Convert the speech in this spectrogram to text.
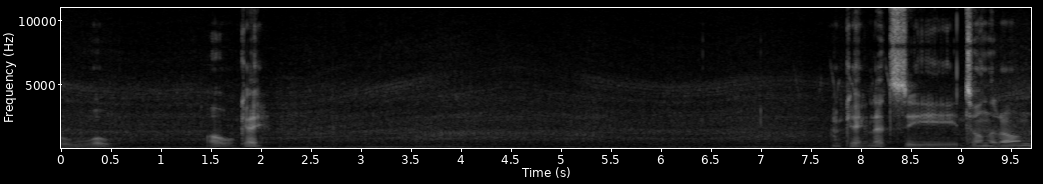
Oh, whoa. Oh, okay. Okay, let's see. Turn it on,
